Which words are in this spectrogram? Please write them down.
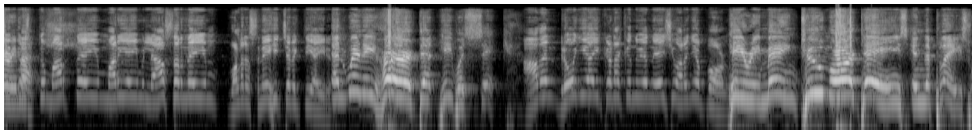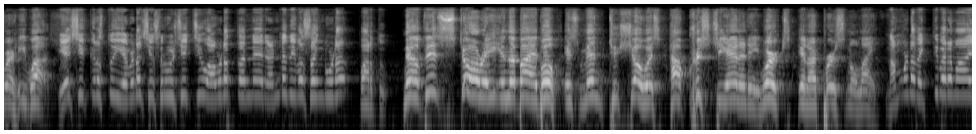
very much. യേശുക്രിസ്തു മാർത്തയെയും മറിയയും ലാസറിനെയും വളരെ സ്നേഹിച്ച വ്യക്തിയായിരുന്നു And when he heard that he was sick, അവൻ രോഗിയായി കിടക്കുന്നു എന്ന് യേശു അറിഞ്ഞപ്പോൾ he remained two more days in the place where he was. യേശുക്രിസ്തു എവിടെ ശുശ്രൂഷിച്ചു അവിടെ തന്നെ രണ്ട് ദിവസം കൂടെ പാർത്തു Now, this story in the Bible is meant to show us how Christianity works in our personal life. നമ്മുടെ വ്യക്തിപരമായ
